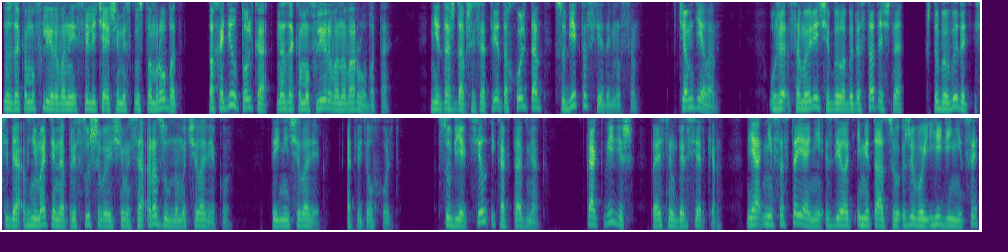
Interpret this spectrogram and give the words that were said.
но закамуфлированный с величайшим искусством робот походил только на закамуфлированного робота. Не дождавшись ответа Хольта, субъект осведомился. В чем дело? Уже самой речи было бы достаточно, чтобы выдать себя внимательно прислушивающемуся разумному человеку. «Ты не человек», — ответил Хольт. Субъект сел и как-то обмяк. «Как видишь», — пояснил Берсеркер, — «я не в состоянии сделать имитацию живой единицы,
